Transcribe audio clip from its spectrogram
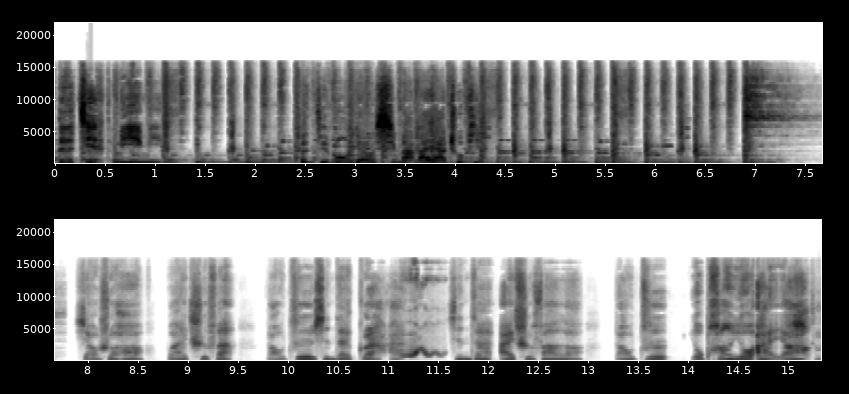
不得解的秘密。本节目由喜马拉雅出品。小时候不爱吃饭，导致现在个矮；现在爱吃饭了，导致又胖又矮呀。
